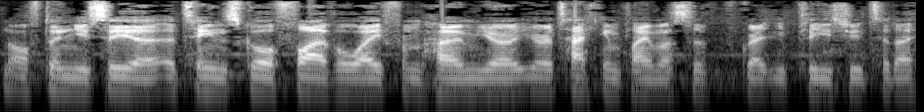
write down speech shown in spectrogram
Not often you see a, a team score five away from home. Your, your attacking play must have greatly pleased you today.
